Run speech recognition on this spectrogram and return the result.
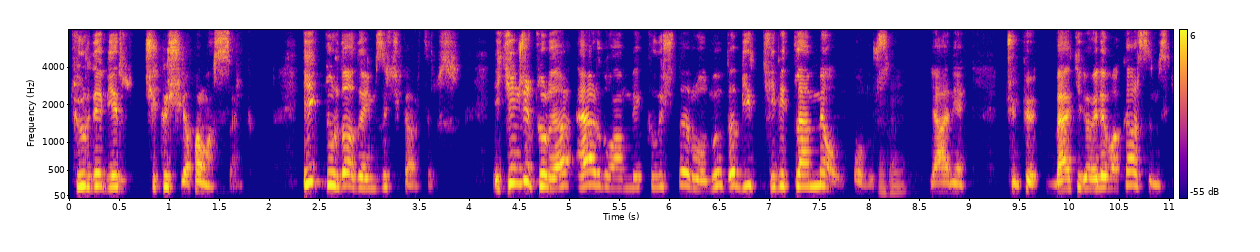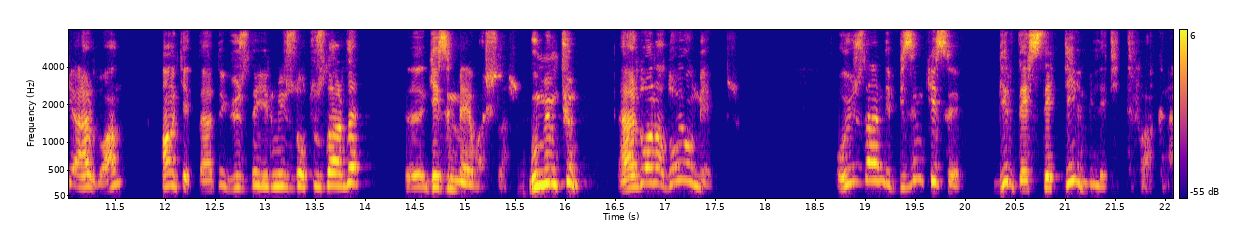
türde bir çıkış yapamazsak İlk turda adayımızı çıkartırız. İkinci turda Erdoğan ve Kılıçdaroğlu da bir kilitlenme ol- olursa. Yani çünkü belki de öyle bakarsınız ki Erdoğan anketlerde yüzde yirmi, yüzde otuzlarda e, gezinmeye başlar. Bu mümkün. Erdoğan aday olmayabilir. O yüzden de bizimkisi bir destek değil Millet İttifakı'na.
